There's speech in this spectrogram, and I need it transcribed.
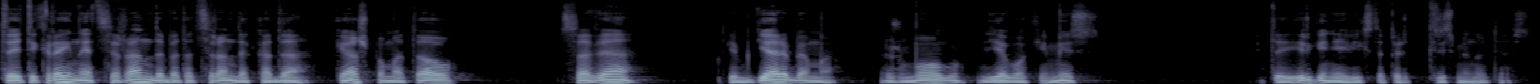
tai tikrai neatsiranda, bet atsiranda kada? Kai aš pamatau save kaip gerbiamą žmogų Dievo akimis tai irgi nevyksta per tris minutės.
